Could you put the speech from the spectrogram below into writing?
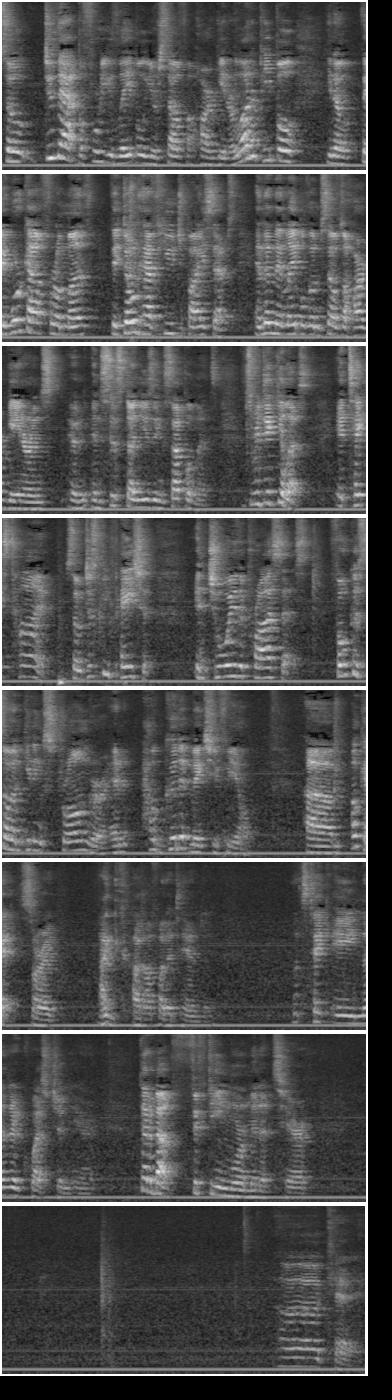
so do that before you label yourself a hard gainer. A lot of people, you know, they work out for a month, they don't have huge biceps, and then they label themselves a hard gainer and, and insist on using supplements. It's ridiculous. It takes time. So just be patient. Enjoy the process. Focus on getting stronger and how good it makes you feel. Um, okay, sorry. I got off on a tangent. Let's take another question here. Got about 15 more minutes here. Okay.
